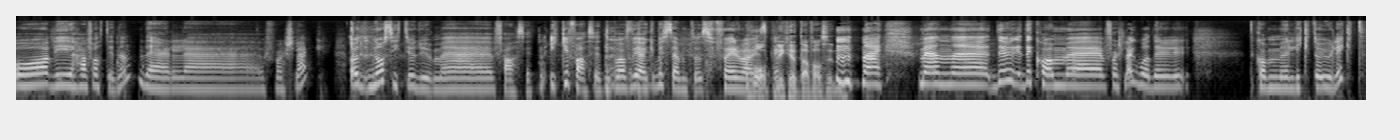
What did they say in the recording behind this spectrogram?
Og vi har fått inn en del eh, forslag. Og nå sitter jo du med fasiten. Ikke fasiten på, for vi har ikke bestemt oss for hva Jeg vi håper ikke dette er fasiten. Nei, men eh, det, det kom eh, forslag, både Det kom likt og ulikt.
